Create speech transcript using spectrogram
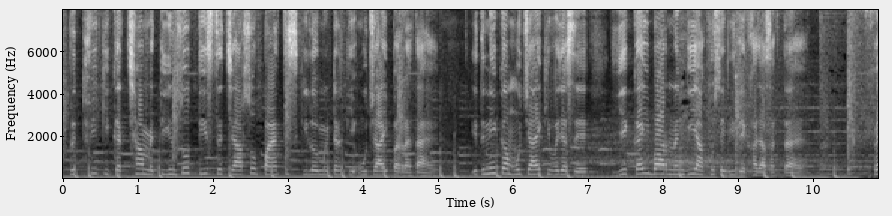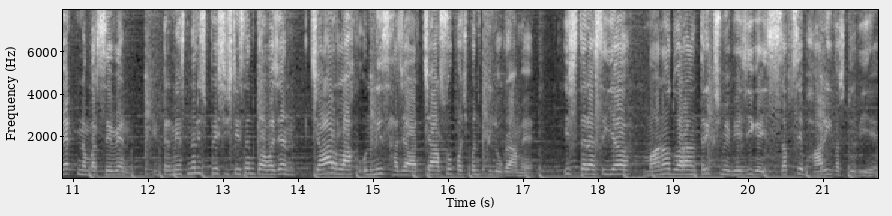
पृथ्वी की कक्षा में 330 से 435 किलोमीटर की ऊंचाई पर रहता है। इतनी कम ऊंचाई की वजह से ये कई बार नंगी आँखों से भी देखा जा सकता है। Fact number seven, International Space Station का वज़न चार लाख उन्नीस हज़ार चार सौ पचपन किलोग्राम है। इस तरह से यह मानव द्वारा अंतरिक्ष में भेजी गई सबसे भारी वस्तु भी है।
